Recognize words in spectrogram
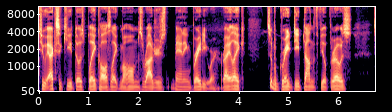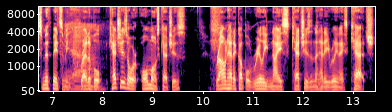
to execute those play calls like Mahomes, Rodgers, Manning, Brady were, right? Like some great deep down the field throws. Smith made some yeah. incredible catches or almost catches. Brown had a couple really nice catches and then had a really nice catch.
